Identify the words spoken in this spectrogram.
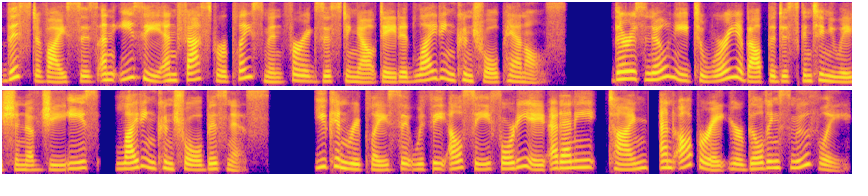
This device is an easy and fast replacement for existing outdated lighting control panels. There is no need to worry about the discontinuation of GE's lighting control business. You can replace it with the LC48 at any time and operate your building smoothly.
